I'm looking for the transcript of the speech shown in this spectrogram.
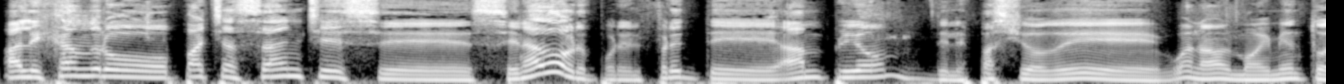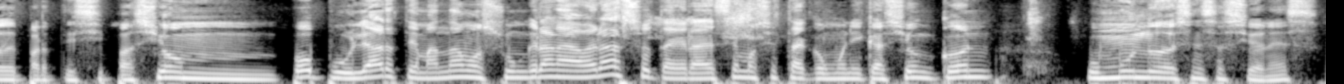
Alejandro Pacha Sánchez, eh, senador por el Frente Amplio del espacio de, bueno, el movimiento de participación popular. Te mandamos un gran abrazo, te agradecemos esta comunicación con Un Mundo de Sensaciones.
